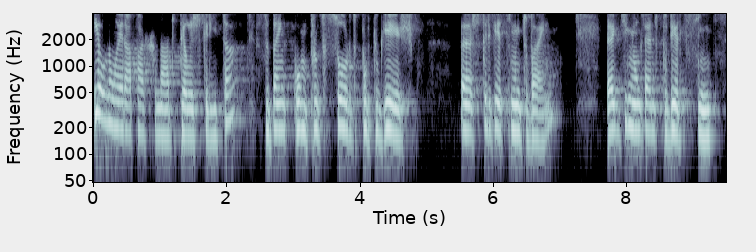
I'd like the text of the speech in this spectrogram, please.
Ele não era apaixonado pela escrita, se bem que como professor de português uh, escrevesse muito bem, tinha um grande poder de síntese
